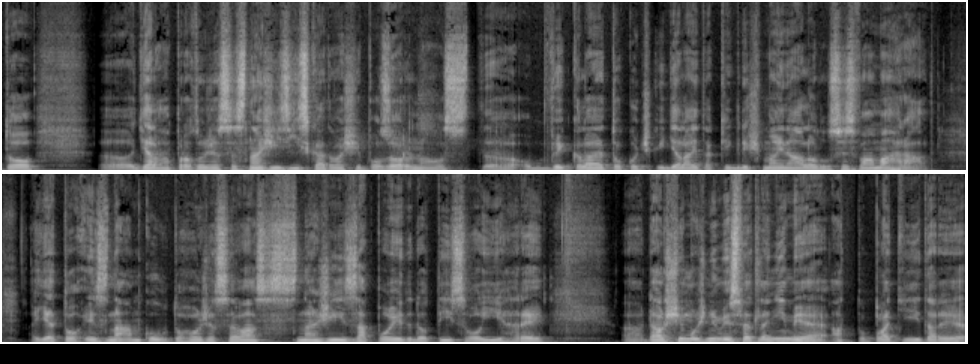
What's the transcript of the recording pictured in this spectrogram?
to eh, dělá proto, že se snaží získat vaši pozornost. Obvykle to kočky dělají taky, když mají náladu si s váma hrát. Je to i známkou toho, že se vás snaží zapojit do té svojí hry. Dalším možným vysvětlením je, a to platí tady eh,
